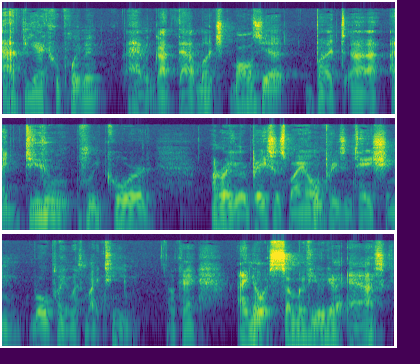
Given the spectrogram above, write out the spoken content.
at the actual appointment. I haven't got that much balls yet but uh, i do record on a regular basis my own presentation role playing with my team okay? I know what some of you are going to ask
